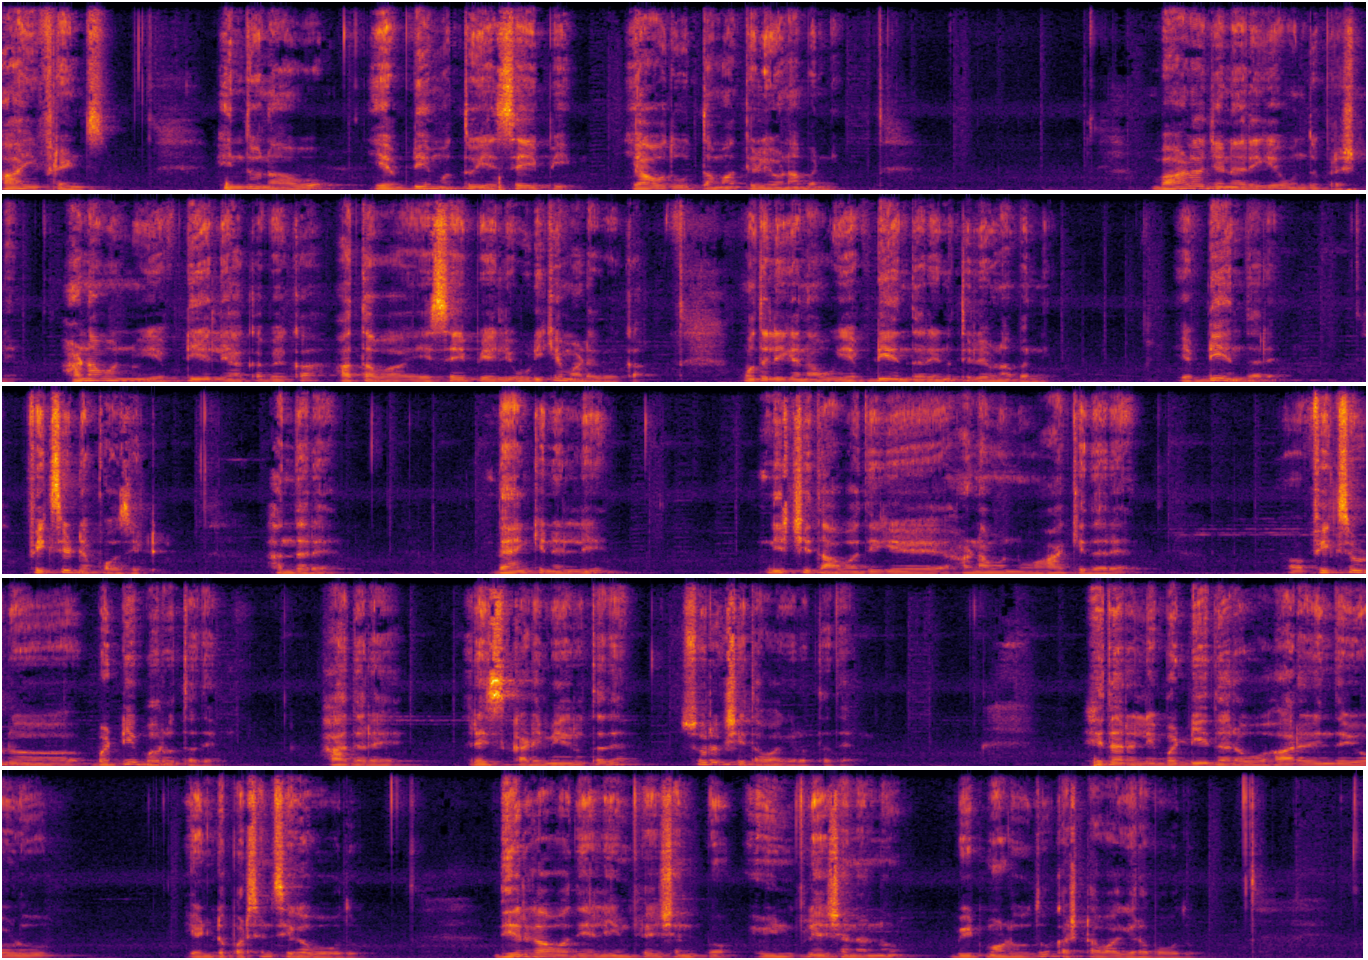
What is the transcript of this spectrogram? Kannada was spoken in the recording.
Hi friends. ಇಂದು ನಾವು ಎಫ್ ಡಿ ಮತ್ತು ಎಸ್ ಐ ಪಿ ಯಾವುದು ಉತ್ತಮ ತಿಳಿಯೋಣ ಬನ್ನಿ. ಭಾಳ ಜನರಿಗೆ ಒಂದು ಪ್ರಶ್ನೆ. ಹಣವನ್ನು ಎಫ್ ಡಿಯಲ್ಲಿ ಹಾಕಬೇಕಾ ಅಥವಾ ಎಸ್ ಐ ಪಿಯಲ್ಲಿ ಹೂಡಿಕೆ ಮಾಡಬೇಕಾ? ಮೊದಲಿಗೆ ನಾವು ಎಫ್ ಡಿ ಎಂದರೇನು ತಿಳಿಯೋಣ ಬನ್ನಿ. ಎಫ್ ಡಿ ಎಂದರೆ ಫಿಕ್ಸ್ಡ್ ಡೆಪಾಸಿಟ್ ಅಂದರೆ ಬ್ಯಾಂಕಿನಲ್ಲಿ ನಿಶ್ಚಿತ ಅವಧಿಗೆ ಹಣವನ್ನು ಹಾಕಿದರೆ ಫಿಕ್ಸ್ಡ್ ಬಡ್ಡಿ ಬರುತ್ತದೆ. ಆದರೆ ರಿಸ್ಕ್ ಕಡಿಮೆ ಇರುತ್ತದೆ, ಸುರಕ್ಷಿತವಾಗಿರುತ್ತದೆ. ಇದರಲ್ಲಿ ಬಡ್ಡಿ ದರವು ಆರರಿಂದ ಏಳು ಎಂಟು ಪರ್ಸೆಂಟ್ ಸಿಗಬಹುದು. ದೀರ್ಘಾವಧಿಯಲ್ಲಿ ಇನ್ಫ್ಲೇಷನ್ ಇನ್ಫ್ಲೇಷನನ್ನು ಬೀಟ್ ಮಾಡುವುದು ಕಷ್ಟವಾಗಿರಬಹುದು.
